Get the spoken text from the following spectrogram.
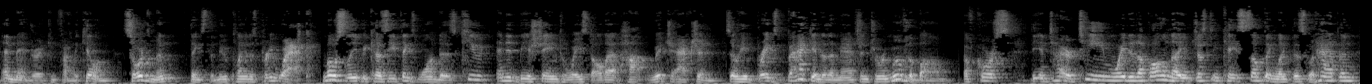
and Mandarin can finally kill him. Swordsman thinks the new plan is pretty whack, mostly because he thinks Wanda is cute and it'd be a shame to waste all that hot witch action, so he breaks back into the mansion to remove the bomb. Of course, the entire team waited up all night just in case something like this would happen,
